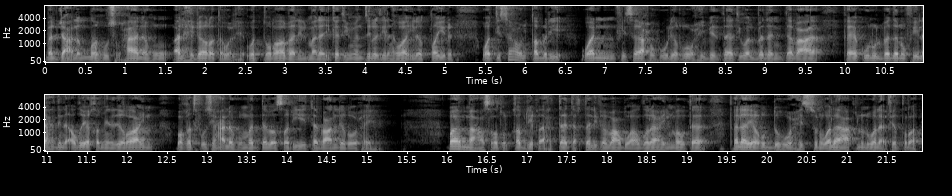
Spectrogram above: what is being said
بل جعل الله سبحانه الحجارة والتراب للملائكة منزلة الهواء للطير واتساع القبر وانفساحه للروح بالذات والبدن تبعا. فيكون البدن في لحد أضيق من ذراع وقد فسح له مد بصره تبعا لروحه. وأما عصرة القبر حتى تختلف بعض أضلاع الموتى فلا يرده حس ولا عقل ولا فطرة.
